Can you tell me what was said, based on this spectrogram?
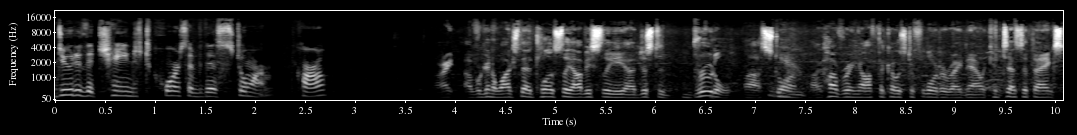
due to the changed course of this storm. Carl? All right, uh, we're going to watch that closely. Obviously, uh, just a brutal uh, storm yeah. Uh, hovering off the coast of Florida right now. Contessa, thanks.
